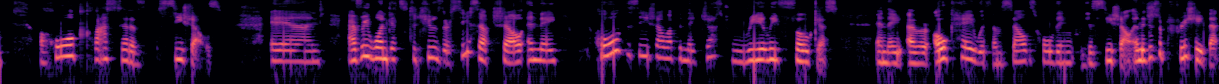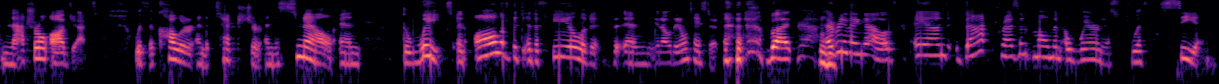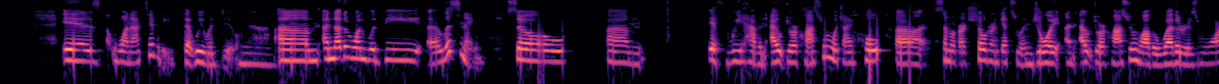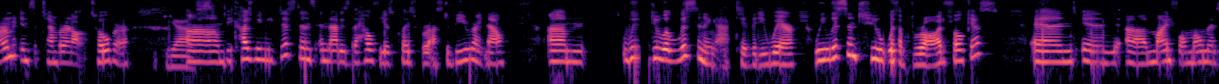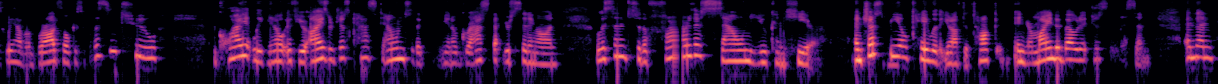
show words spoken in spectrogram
a whole class set of seashells and everyone gets to choose their seashell and they hold the seashell up and they just really focus and they are okay with themselves holding the seashell and they just appreciate that natural object with the color and the texture and the smell and the weight and all of the the feel of it and you know they don't taste it but Mhm. everything else and that present moment awareness with seeing is one activity that we would do um, another one would be uh, listening. So, um, if we have an outdoor classroom, which I hope uh, some of our children get to enjoy an outdoor classroom while the weather is warm in September and October, Yes. um, because we need distance, and that is the healthiest place for us to be right now. Um, we do a listening activity where we listen to with a broad focus. And in uh, mindful moments, we have a broad focus. Listen to quietly, you know, if your eyes are just cast down to the, you know, grass that you're sitting on, listen to the farthest sound you can hear and just be okay with it. You don't have to talk in your mind about it, just listen. And then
